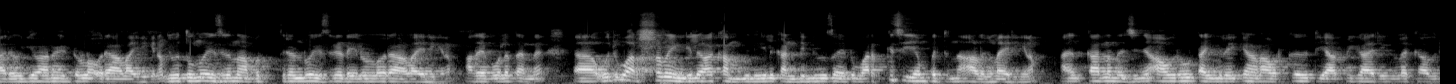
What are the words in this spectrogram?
ആരോഗ്യവാനായിട്ടുള്ള ഒരാളായിരിക്കണം. ഇരുപത്തൊന്ന് വയസ്സിനും നാൽപ്പത്തിരണ്ട് വയസ്സിന് ഇടയിലുള്ള ഒരാളായിരിക്കണം. അതേപോലെ തന്നെ ഒരു വർഷമെങ്കിലും ആ കമ്പനിയിൽ കണ്ടിന്യൂസ് ആയിട്ട് വർക്ക് ചെയ്യാൻ പറ്റുന്ന ആളുകളായിരിക്കണം. കാരണം എന്താ വെച്ച് കഴിഞ്ഞാൽ ആ ഒരു ടൈമിലേക്കാണ് അവർക്ക് ടി ആർ പി കാര്യങ്ങളൊക്കെ അവർ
